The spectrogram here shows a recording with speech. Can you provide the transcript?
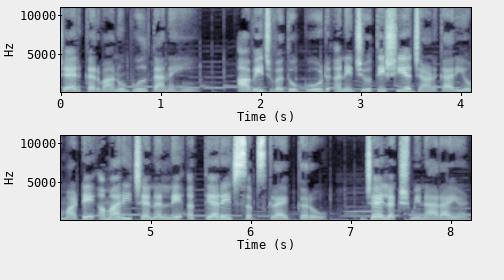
શેર કરવાનું ભૂલતા નહીં. આવી જ વધુ ગૂઢ અને જ્યોતિષીય જાણકારીઓ માટે અમારી ચેનલને અત્યારે જ સબસ્ક્રાઇબ કરો. જય લક્ષ્મીનારાયણ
